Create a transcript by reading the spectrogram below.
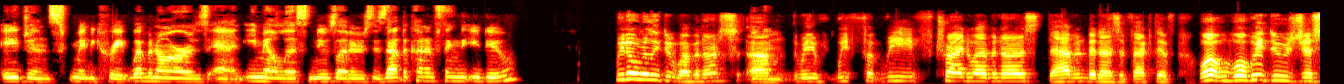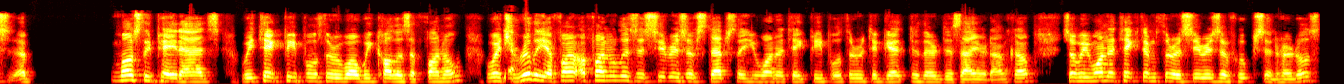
agents maybe create webinars and email lists, newsletters? Is that the kind of thing that you do? We don't really do webinars. Okay. Um, we've we've we've tried webinars; they haven't been as effective. What what we do is just uh, mostly paid ads. We take people through what we call as a funnel, which yeah. really a, fun- a funnel is a series of steps that you want to take people through to get to their desired outcome. So we want to take them through a series of hoops and hurdles.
